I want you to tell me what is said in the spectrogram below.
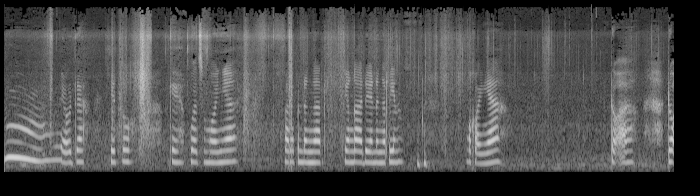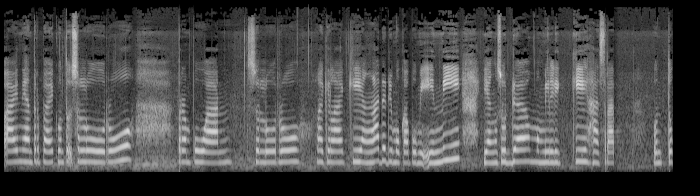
Hmm, ya udah. Itu. Oke, buat semuanya. Para pendengar yang nggak ada yang dengerin, pokoknya doa doain yang terbaik untuk seluruh perempuan, seluruh laki-laki yang ada di muka bumi ini yang sudah memiliki hasrat untuk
